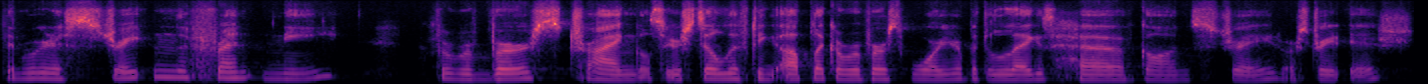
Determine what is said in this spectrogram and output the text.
Then we're going to straighten the front knee for reverse triangle. So you're still lifting up like a reverse warrior, but the legs have gone straight or straight ish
